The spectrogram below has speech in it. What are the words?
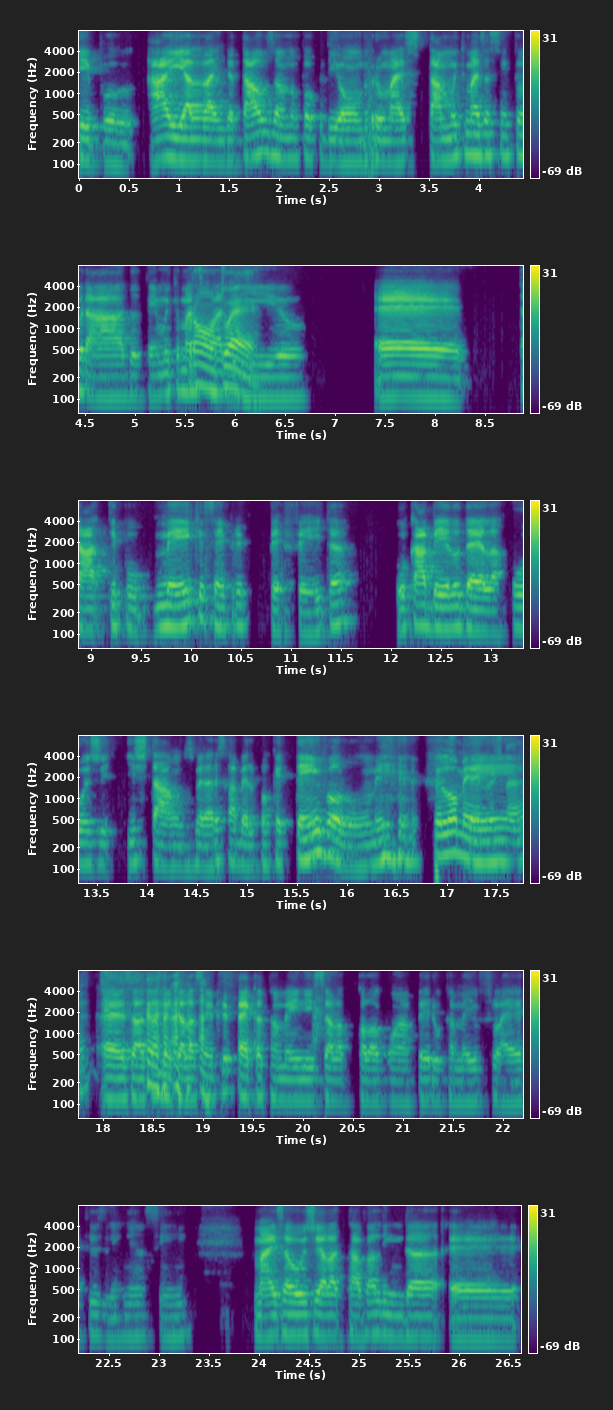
Tipo, aí ela ainda tá usando um pouco de ombro, mas tá muito mais acinturado, tem muito mais Pronto, é. quadril. É, tá, tipo, make sempre perfeita. O cabelo dela hoje está um dos melhores cabelos, porque tem volume. Pelo menos, Tem, né? é, exatamente, ela sempre peca também nisso, ela coloca uma peruca meio flatzinha, assim, mas hoje ela tava linda, é,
